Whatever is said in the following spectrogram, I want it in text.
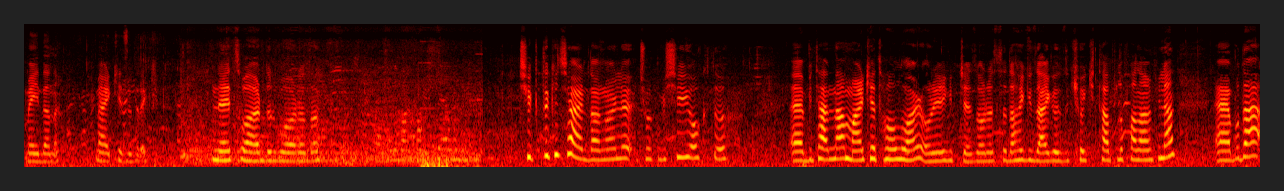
meydanı. Merkezi direkt. Net vardır bu arada. Çıktık içeriden öyle çok bir şey yoktu. Ee, bir tane daha market hall var oraya gideceğiz. Orası daha güzel gözüküyor kitaplı falan filan. Ee, bu da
